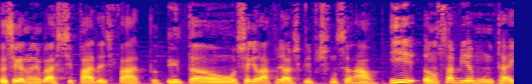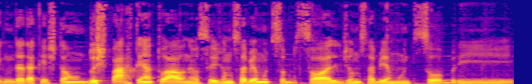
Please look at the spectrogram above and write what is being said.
Eu cheguei numa linguagem tipada de fato. Então, eu cheguei lá com JavaScript funcional. E eu não sabia muito ainda da questão do Spartan atual, né? Ou seja, eu não sabia muito sobre Solid, eu não sabia muito sobre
